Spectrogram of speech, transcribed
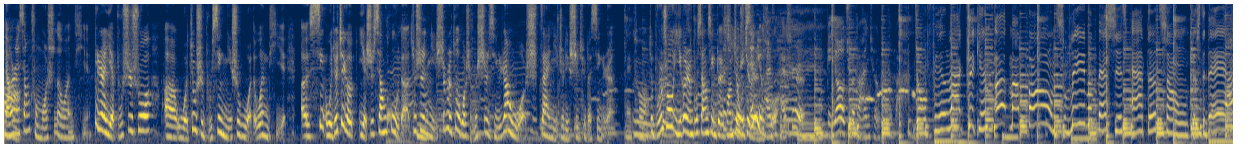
两个人相处模式的问题。信任也不是说，呃，我就是不信你是我的问题，呃，信，我觉得这个也是相互的，就是你是不是做过什么事情让我是在你这里失去了信任，没错，就不是说一个人不相信对方就是这个人的些女孩子。还是比较缺乏安全感的吧。Don't feel like picking up my phone, so leave a message at the tone. Cause today I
